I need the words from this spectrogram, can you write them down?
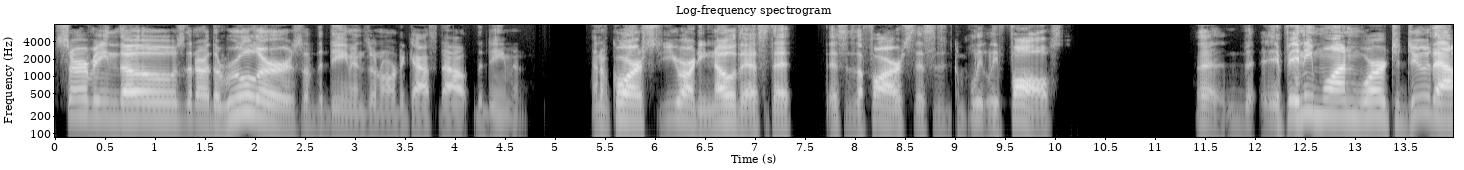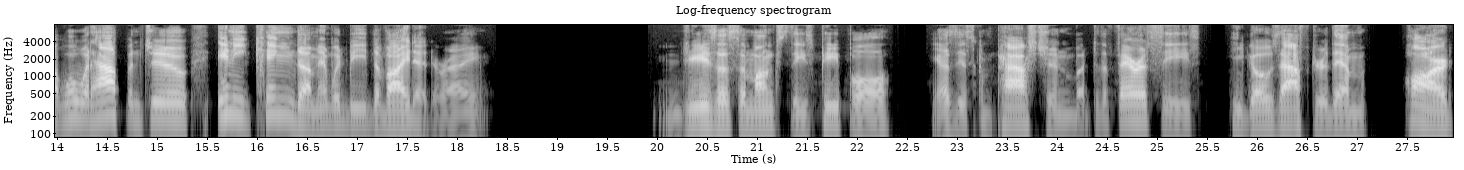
serving those that are the rulers of the demons in order to cast out the demons. And of course, you already know this that this is a farce, this is completely false. Uh, if anyone were to do that, what would happen to any kingdom? It would be divided, right? Jesus, amongst these people, he has this compassion, but to the Pharisees, he goes after them hard.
